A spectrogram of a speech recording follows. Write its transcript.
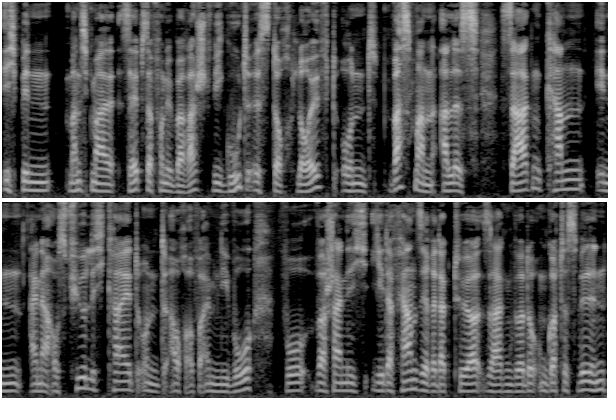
Ich bin manchmal selbst davon überrascht, wie gut es doch läuft und was man alles sagen kann in einer Ausführlichkeit und auch auf einem Niveau, wo wahrscheinlich jeder Fernsehredakteur sagen würde, um Gottes Willen,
